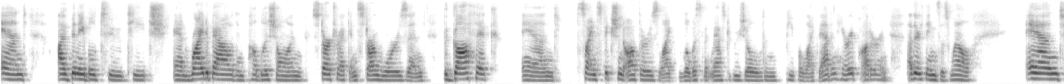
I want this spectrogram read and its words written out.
And I've been able to teach and write about and publish on Star Trek and Star Wars and the Gothic and science fiction authors like Lois McMaster Bujold and people like that, and Harry Potter and other things as well. And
